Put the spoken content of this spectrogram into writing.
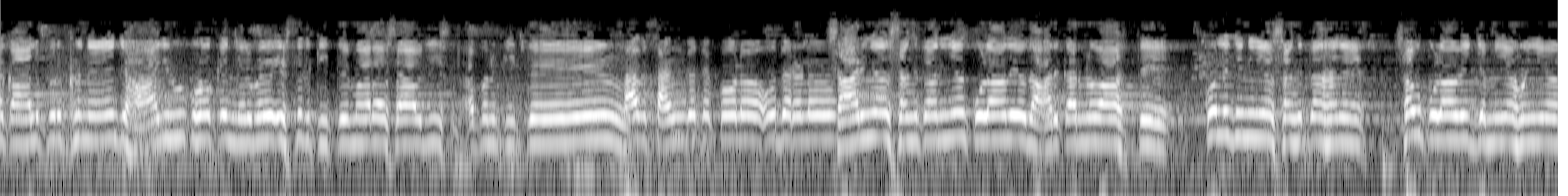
ਅਕਾਲ ਪੁਰਖ ਨੇ ਜਹਾਜ਼ ਰੂਪ ਹੋ ਕੇ ਨਿਰਭੈ ਇਸਤ ਕੀਤੇ ਮਹਾਰਾਜ ਸਾਹਿਬ ਜੀ ਸਥਾਪਨ ਕੀਤੇ। ਸਭ ਸੰਗਤ ਕੋਲ ਉਦਰਨ ਸਾਰੀਆਂ ਸੰਗਤਾਂ ਦੀਆਂ ਕੁਲਾਂ ਦੇ ਉਧਾਰ ਕਰਨ ਵਾਸਤੇ ਕੁੱਲ ਜਿੰਨੀਆਂ ਸੰਗਤਾਂ ਹਨ ਸਭ ਕੁਲਾਂ ਵਿੱਚ ਜੰਮੀਆਂ ਹੋਈਆਂ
